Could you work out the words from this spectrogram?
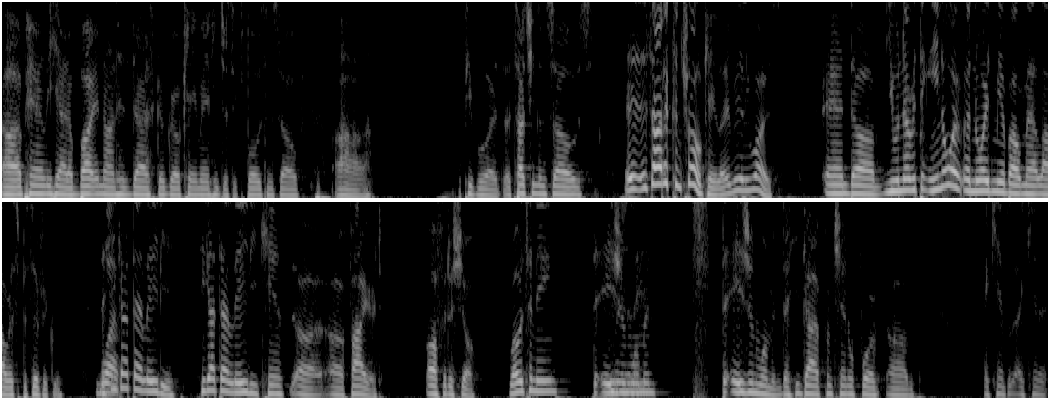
Uh, apparently, he had a button on his desk. A girl came in. He just exposed himself. Uh, people are, are touching themselves. It, it's out of control, Kayla. It really was. And um, you would never think. You know what annoyed me about Matt Lauer specifically? Is that he got that lady. He got that lady can uh, uh, fired off of the show. What was her name? The Asian woman. The Asian woman that he got from Channel Four. Um, I can't. believe I can't.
